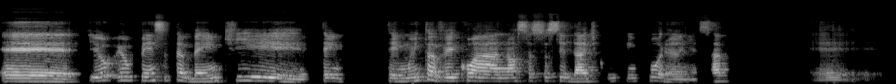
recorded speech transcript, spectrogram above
É, eu, eu penso também que tem, tem muito a ver com a nossa sociedade contemporânea, sabe? É,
